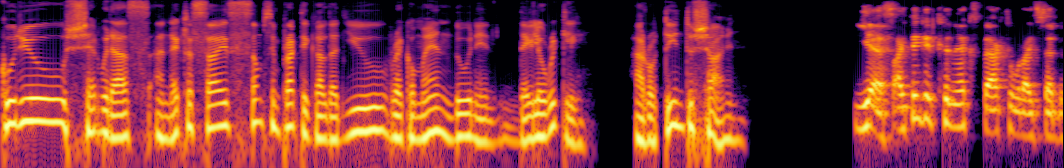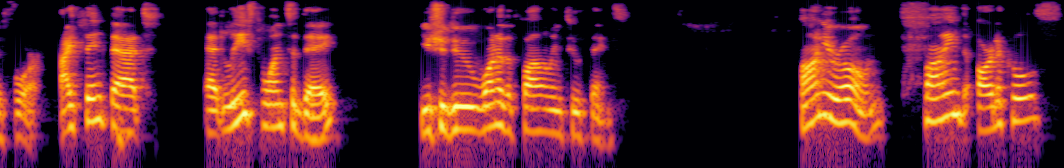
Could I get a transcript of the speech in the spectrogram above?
could you share with us an exercise, something practical that you recommend doing it daily or weekly? A routine to shine? Yes, I think it connects back to what I said before. I think that at least once a day, you should do one of the following two things. On your own, find articles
